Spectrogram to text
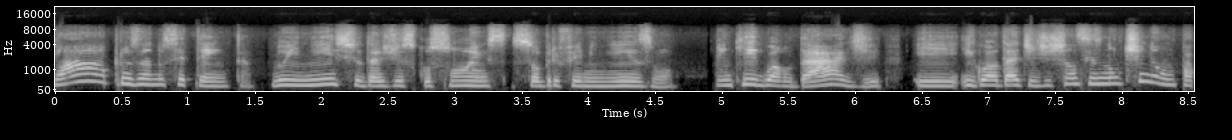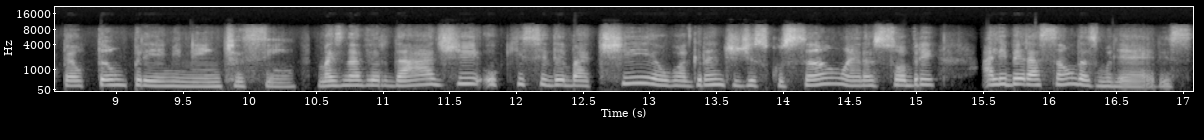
lá para os anos 70, no início das discussões sobre o feminismo, em que igualdade e igualdade de chances não tinham um papel tão preeminente assim, mas na verdade o que se debatia ou a grande discussão era sobre a liberação das mulheres,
